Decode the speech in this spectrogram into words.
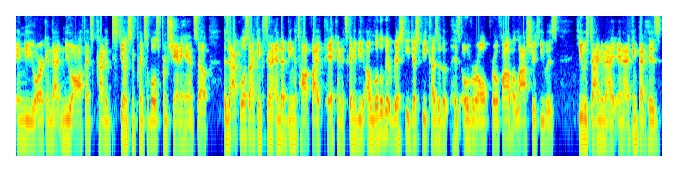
in New York and that new offense kind of stealing some principles from Shanahan. So Zach Wilson, I think, is going to end up being a top five pick, and it's going to be a little bit risky just because of the, his overall profile. But last year he was he was dynamite, and I think that his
